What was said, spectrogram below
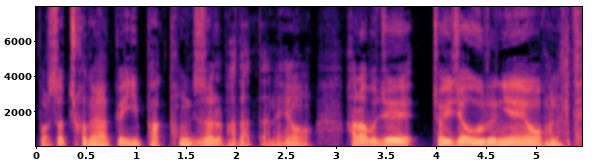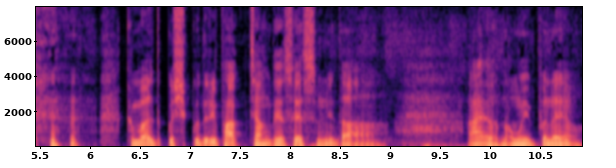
벌써 초등학교 입학 통지서를 받았다네요. 할아버지, 저 이제 어른이에요. 하는데 그 말 듣고 식구들이 박장대소했습니다. 아유, 너무 이쁘네요.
